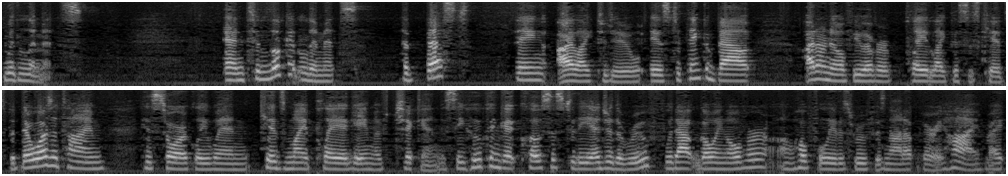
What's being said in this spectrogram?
with limits. And to look at limits, the best thing I like to do is to think about I don't know if you ever played like this as kids, but there was a time historically when kids might play a game of chicken to see who can get closest to the edge of the roof without going over. Uh, hopefully, this roof is not up very high, right?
